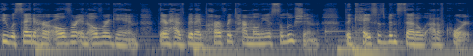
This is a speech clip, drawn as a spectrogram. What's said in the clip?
He would say to her over and over again, There has been a perfect, harmonious solution. The case has been settled out of court.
